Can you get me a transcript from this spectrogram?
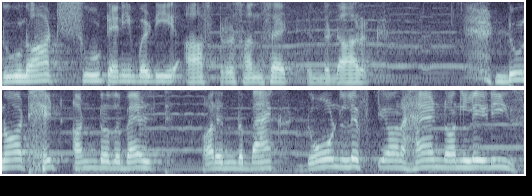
Do not shoot anybody after sunset in the dark. Do not hit under the belt or in the back. Don't lift your hand on ladies.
